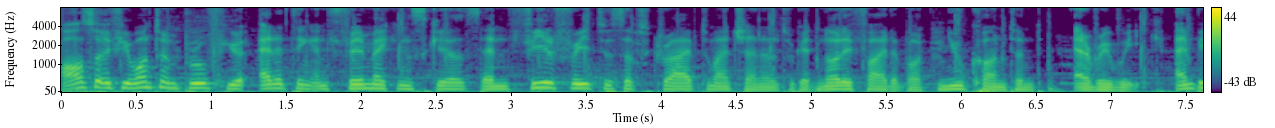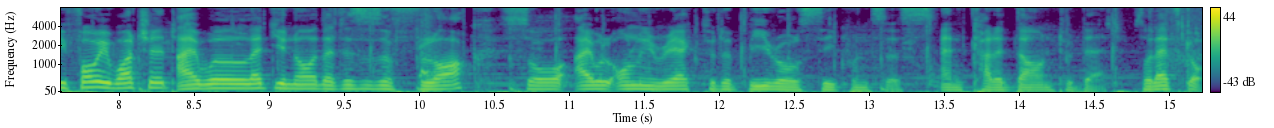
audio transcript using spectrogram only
Also, if you want to improve your editing and filmmaking skills, then feel free to subscribe to my channel to get notified about new content every week. And before we watch it, I will let you know that this is a vlog, so I will only react to the b-roll sequences and cut it down to that. So let's go.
